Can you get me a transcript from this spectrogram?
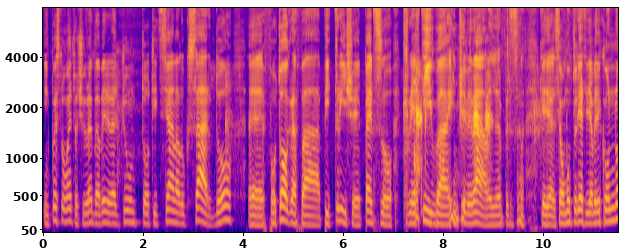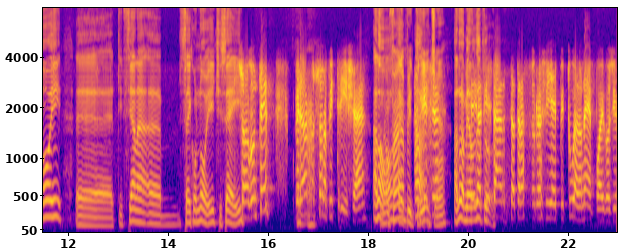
In questo momento ci dovrebbe avere raggiunto Tiziana Luxardo, eh, fotografa, pittrice penso creativa in generale, cioè persona che siamo molto lieti di avere con noi. Eh, Tiziana, eh, sei con noi? Ci sei? Sono con te, però non sono pittrice. Eh? Ah, no? Non fai la Eh, pittrice? Se- Allora mi hanno se la detto... distanza tra fotografia e pittura non è poi così,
